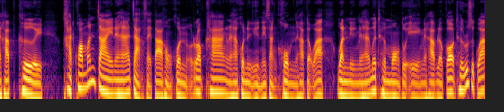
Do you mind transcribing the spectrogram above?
นะครับเคย ขาดความมั่นใจนะฮะจากสายตาของคนรอบข้างนะฮะคนอื่นๆในสังคมนะครับ แต่ว่าวันหนึ่งนะฮะเมื่อเธอมองตัวเองนะครับ แล้วก็เธอรู้สึกว่า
